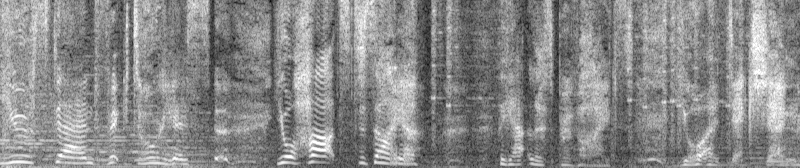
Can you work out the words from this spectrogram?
You stand victorious. Your heart's desire. The Atlas provides your addiction.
